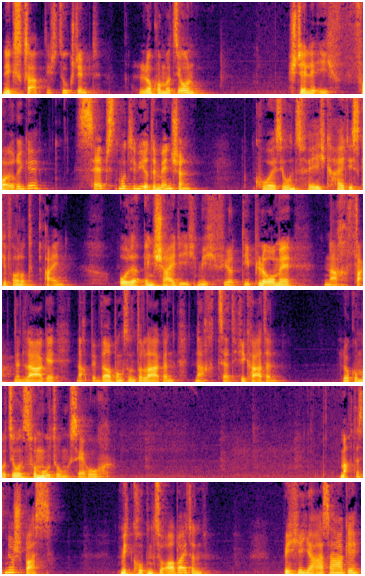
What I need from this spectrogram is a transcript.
Nichts gesagt, ist zugestimmt. Lokomotion. Stelle ich feurige, selbstmotivierte Menschen, Kohäsionsfähigkeit ist gefordert, ein. Oder entscheide ich mich für Diplome, nach Faktenlage, nach Bewerbungsunterlagen, nach Zertifikaten? Lokomotionsvermutung sehr hoch. Macht es mir Spaß, mit Gruppen zu arbeiten? Wenn ich Ja sage,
